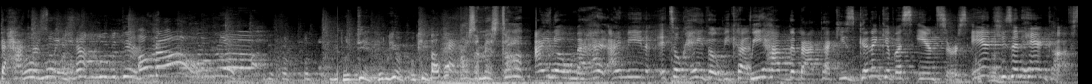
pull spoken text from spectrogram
The hacker's no, waking up. a little bit there. Oh no! Right there, here we go. Okay. Okay. Girls, I messed up. I know, Matt. I mean, it's okay though because we have the backpack. He's gonna give us answers, and he's in handcuffs.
